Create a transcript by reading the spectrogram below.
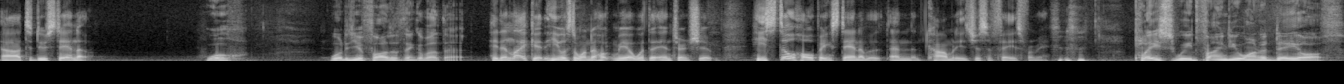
uh, to do stand-up. Whoa. What did your father think about that? He didn't like it. He was the one that hooked me up with the internship. He's still hoping stand up and comedy is just a phase for me. place we'd find you on a day off.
